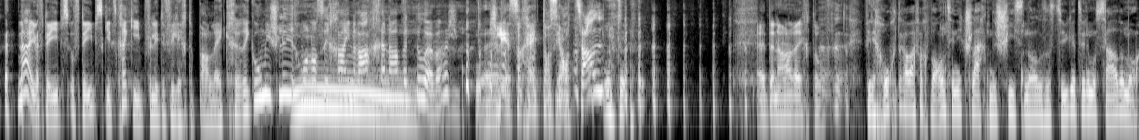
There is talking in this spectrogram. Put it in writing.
Nein, auf der Ips, Ips gibt es kein Gipfel, vielleicht ein paar leckere Gummischläuche, mm. die er sich in den Rachen tun weißt du? Schließlich hat es ja gezahlt. hat ein Anrecht drauf. Vielleicht kocht er auch einfach wahnsinnig schlecht und schießt alles das Zeug jetzt wieder muss selber machen.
